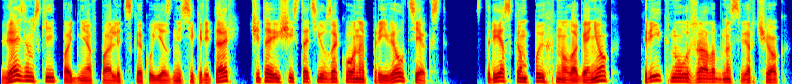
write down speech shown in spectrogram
Вяземский, подняв палец, как уездный секретарь, читающий статью закона, привел текст. С треском пыхнул огонек, крикнул жалобно сверчок,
